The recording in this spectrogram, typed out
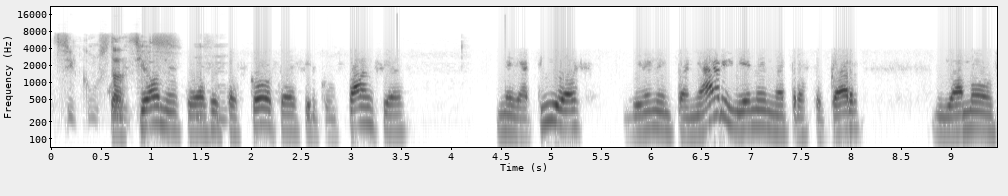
circunstancias, todas estas cosas, circunstancias negativas, vienen a empañar y vienen a trastocar, digamos,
